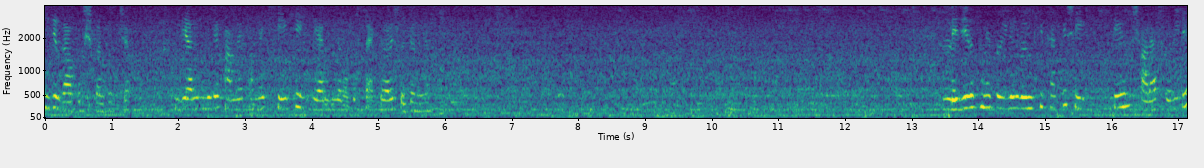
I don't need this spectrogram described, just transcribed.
নিজের গা পরিষ্কার করছে। দেয়ালগুলোকে কামড়ে কামড়ে খেয়ে খেয়ে দেয়ালগুলোর অবস্থা একেবারে শোচনীয়। লেজের ওখানে তৈলের গ্রন্থি থাকে, সেই তেল সারা শরীরে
